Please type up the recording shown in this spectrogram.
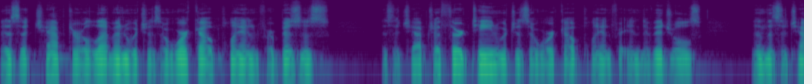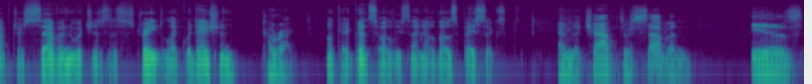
There's a Chapter 11, which is a workout plan for business. There's a Chapter 13, which is a workout plan for individuals. Then there's a Chapter 7, which is the straight liquidation. Correct. Okay, good. So at least I know those basics. And the Chapter 7 is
